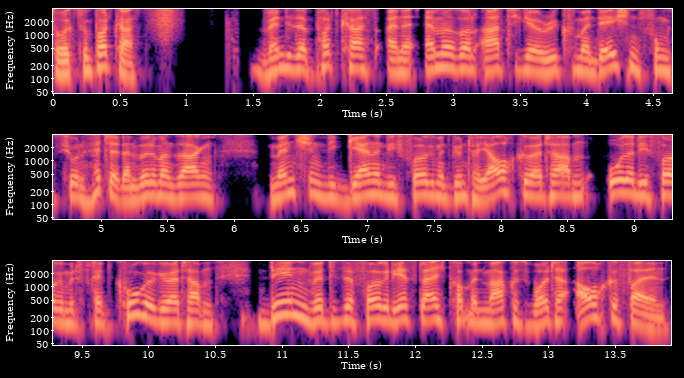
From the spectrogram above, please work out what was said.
Zurück zum Podcast. Wenn dieser Podcast eine Amazon-artige Recommendation-Funktion hätte, dann würde man sagen, Menschen, die gerne die Folge mit Günther Jauch gehört haben oder die Folge mit Fred Kogel gehört haben, denen wird diese Folge, die jetzt gleich kommt, mit Markus Wolter auch gefallen.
